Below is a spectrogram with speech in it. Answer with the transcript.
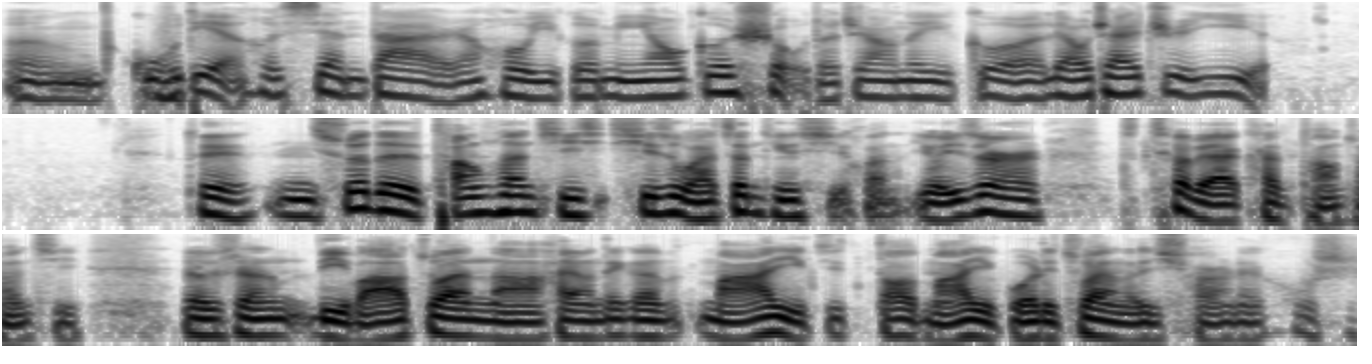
嗯古典和现代，然后一个民谣歌手的这样的一个《聊斋志异》。对你说的唐传奇，其实我还真挺喜欢的。有一阵儿特别爱看唐传奇，有像《李娃传》呐，还有那个蚂蚁就到蚂蚁国里转了一圈那个故事，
